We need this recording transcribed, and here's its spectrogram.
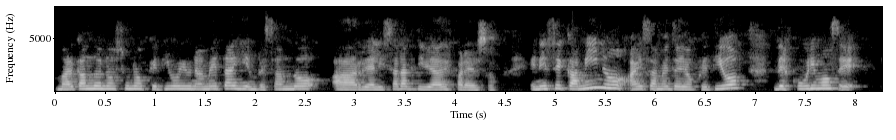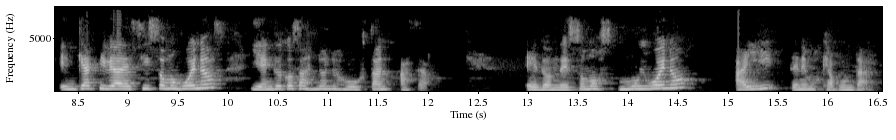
marcándonos un objetivo y una meta y empezando a realizar actividades para eso. En ese camino a esa meta y objetivo descubrimos eh, en qué actividades sí somos buenos y en qué cosas no nos gustan hacer. Eh, donde somos muy buenos, ahí tenemos que apuntar.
